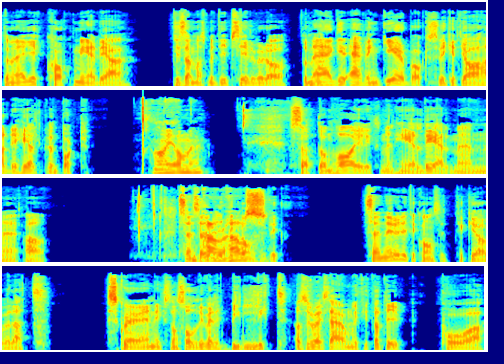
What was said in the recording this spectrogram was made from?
De äger Koch Media tillsammans med Deep Silver då. De äger även Gearbox vilket jag hade helt glömt bort. Ja, jag med. Så att de har ju liksom en hel del men eh, ja. Sen så är det lite konstigt. Sen är det lite konstigt tycker jag väl att Square Enix de sålde ju väldigt billigt. Alltså det var ju så här om vi tittar typ på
